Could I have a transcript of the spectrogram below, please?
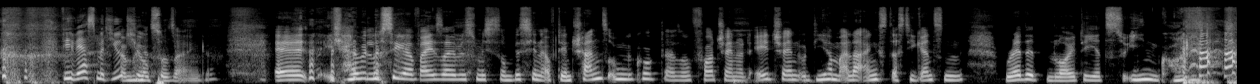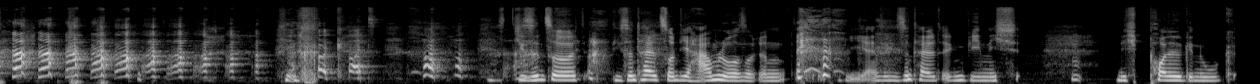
Wie wär's mit YouTube? so sagen kann. Äh, ich habe lustigerweise hab ich mich so ein bisschen auf den Chans umgeguckt, also 4chan und 8chan, und die haben alle Angst, dass die ganzen Reddit-Leute jetzt zu ihnen kommen. Oh Gott. Die sind so, die sind halt so die harmloseren. Die, also die sind halt irgendwie nicht, nicht poll genug.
